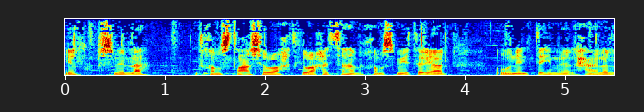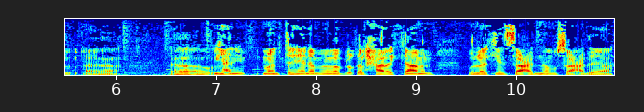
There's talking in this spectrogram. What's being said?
يلا بسم الله. 15 واحد كل واحد ساهم ب 500 ريال وننتهي من الحالة يعني ما انتهينا من مبلغ الحالة كامل ولكن ساعدنا مساعدة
